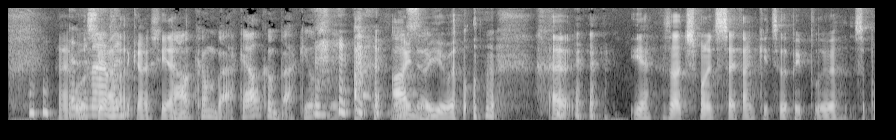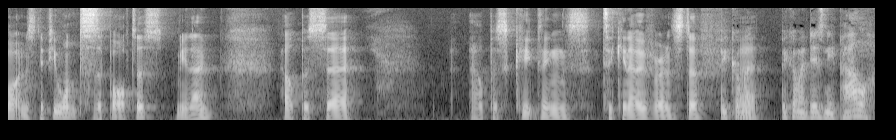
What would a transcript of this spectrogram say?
uh, we'll the see how that goes. Yeah, I'll come back. I'll come back. You'll see. I You'll know see. you will. uh, yeah, so I just wanted to say thank you to the people who are supporting us. And if you want to support us, you know, help us, uh, help us keep things ticking over and stuff. Become uh, a become a Disney pal.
